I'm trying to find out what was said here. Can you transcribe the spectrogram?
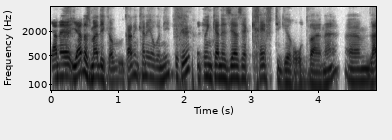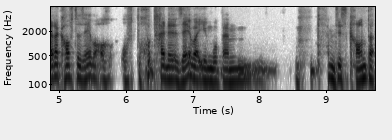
gerne, ja, das meinte ich, gar nicht, keine Ironie. Okay. Er trinkt gerne sehr, sehr kräftige Rotweine. Ähm, leider kauft er selber auch oft Rotweine selber irgendwo beim beim Discounter.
